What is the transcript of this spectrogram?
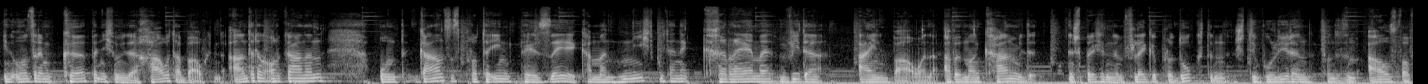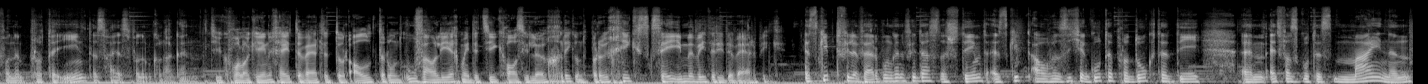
in unserem Körper, nicht nur in der Haut, aber auch in anderen Organen. Und ganzes Protein per se kann man nicht mit einer Creme wieder einbauen. Aber man kann mit entsprechenden Pflegeprodukten stimulieren von diesem Aufbau von dem Protein, das heißt von dem Kollagen. Die Kollagenketten werden durch Alter und UV-Licht mit der Zeit quasi löchrig und brüchig. Das sehe immer wieder in der Werbung. Es gibt viele Werbungen für das, das stimmt. Es gibt auch sicher gute Produkte, die ähm, etwas Gutes meinen,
